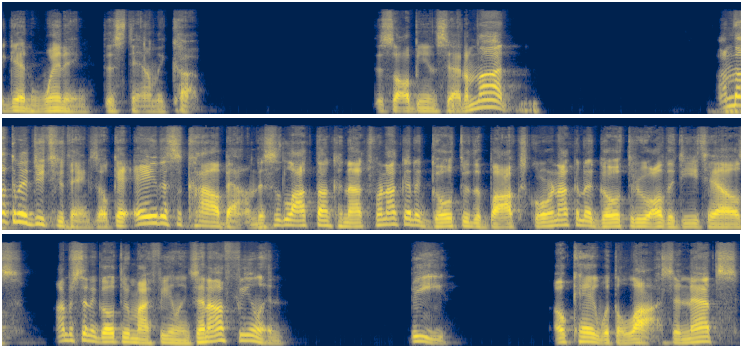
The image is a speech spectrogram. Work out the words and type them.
again, winning the Stanley Cup. This all being said, I'm not. I'm not going to do two things, okay? A, this is Kyle Bhawan. This is Locked on Canucks. We're not going to go through the box score. We're not going to go through all the details. I'm just going to go through my feelings. And I'm feeling be okay with the loss. And that's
